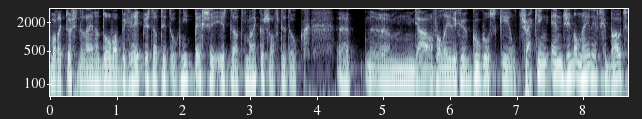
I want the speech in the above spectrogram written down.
wat ik tussen de lijnen door wat begreep, is dat dit ook niet per se is dat Microsoft dit ook uh, um, ja, een volledige Google Scale Tracking Engine omheen heeft gebouwd.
